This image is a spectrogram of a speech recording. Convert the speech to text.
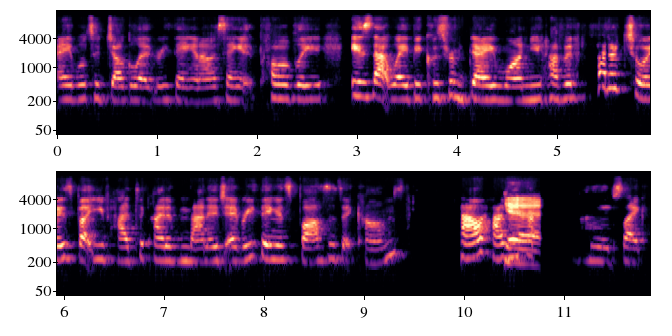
able to juggle everything. And I was saying it probably is that way because from day one, you haven't had a choice, but you've had to kind of manage everything as fast as it comes. How have yeah. you managed like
